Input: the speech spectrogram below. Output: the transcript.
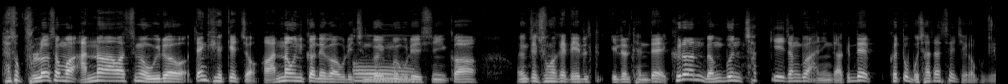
계속 불러서 뭐 안 나왔으면 오히려 thank you 했겠죠. 아, 안 나오니까 내가 우리 증거인멸 어. 우려했으니까 영장 중하게 이럴, 이럴 텐데 그런 명분 찾기 정도 아닌가. 근데 그것도 못 찾았어요 제가 보기에.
